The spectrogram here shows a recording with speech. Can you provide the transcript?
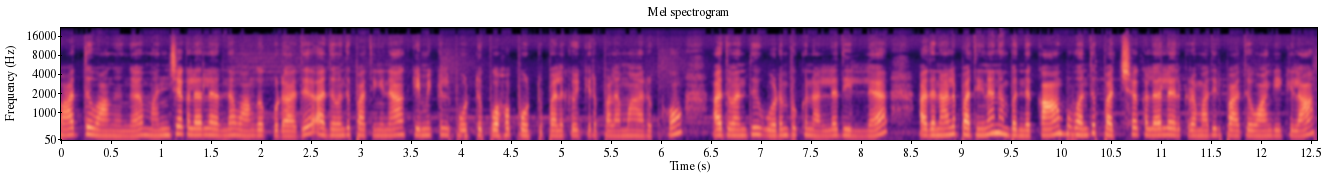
பார்த்து வாங்குங்க. மஞ்சள் கலரில் இருந்தால் வாங்கக்கூடாது. அது வந்து பார்த்திங்கன்னா கெமிக்கல் போட்டு புகை போட்டு பழுக்க வைக்கிற பழமாக இருக்கும். அது வந்து உடம்புக்கு நல்லது இல்லை. அதனால் பார்த்திங்கன்னா நம்ம இந்த காம்பு வந்து பச்சை கலரில் இருக்கிற மாதிரி பார்த்து வாங்கிக்கலாம்.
